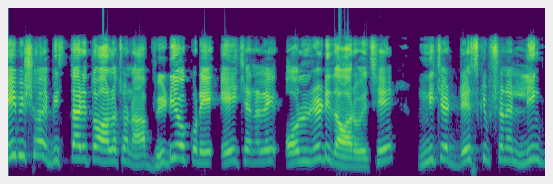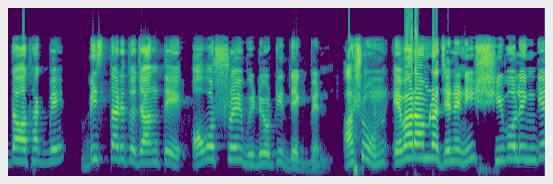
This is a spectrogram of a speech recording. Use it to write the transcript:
এই বিষয়ে বিস্তারিত আলোচনা ভিডিও করে এই চ্যানেলে অলরেডি দেওয়া রয়েছে। নিচের ডেসক্রিপশনের লিংক দেওয়া থাকবে। বিস্তারিত জানতে অবশ্যই ভিডিওটি দেখবেন। আসুন, এবার আমরা জেনে নিই শিবলিঙ্গে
